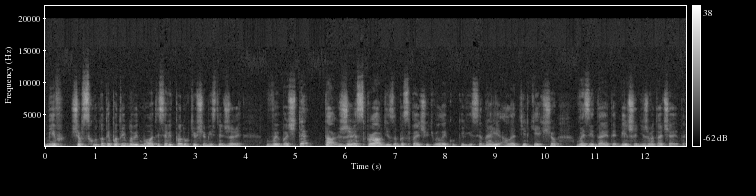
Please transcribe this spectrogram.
Міф, щоб схуднути, потрібно відмовитися від продуктів, що містять жири. Вибачте, так, жири справді забезпечують велику кількість енергії, але тільки якщо ви з'їдаєте більше, ніж витрачаєте.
